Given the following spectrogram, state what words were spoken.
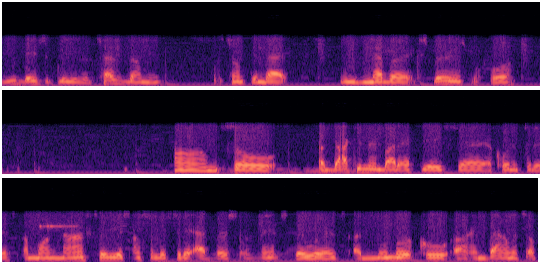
you basically is a test dummy for something that we've never experienced before. Um, so a document by the FDA said, according to this, among non-serious unsolicited adverse events, there was a numerical uh, imbalance of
